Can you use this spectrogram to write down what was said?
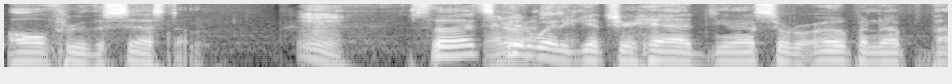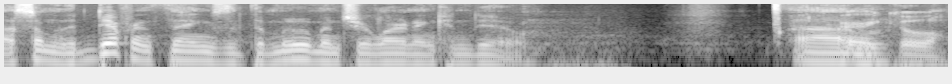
all through the system so that's a good way to get your head you know sort of opened up about some of the different things that the movements you're learning can do Um, Very cool.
